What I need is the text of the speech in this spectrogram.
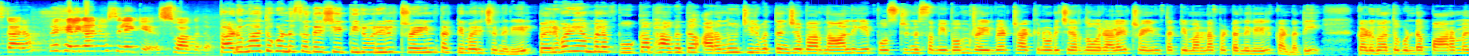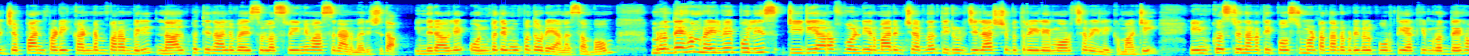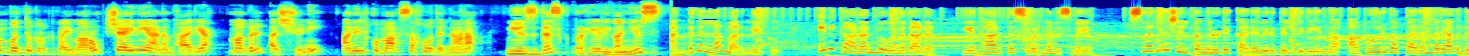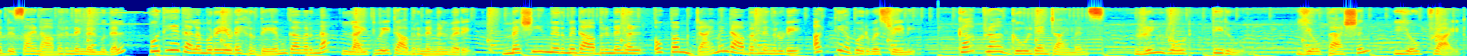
നമസ്കാരം. ന്യൂസിലേക്ക് സ്വാഗതം. കടുങ്ങാത്തുകൊണ്ട് സ്വദേശി തിരൂരിൽ ട്രെയിൻ തട്ടി മരിച്ച നിലയിൽ പെരുവഴിയമ്പലം പൂക്ക ഭാഗത്ത് അറുന്നൂറ്റി ഇരുപത്തിയഞ്ച് ബാർ നാല് എ പോസ്റ്റിന് സമീപം റെയിൽവേ ട്രാക്കിനോട് ചേർന്ന ഒരാളെ ട്രെയിൻ തട്ടി മരണപ്പെട്ട നിലയിൽ കണ്ടെത്തി. കടുങ്ങാത്തുകൊണ്ട് പാറമൽ ജപ്പാൻ പടി കണ്ടംപറമ്പിൽ നാൽപ്പത്തിനാല് വയസ്സുള്ള ശ്രീനിവാസനാണ് മരിച്ചത്. ഇന്ന് രാവിലെ ഒൻപത് മുപ്പതോടെയാണ് സംഭവം. മൃതദേഹം railway police T D R F വോളണ്ടിയർമാരും ചേർന്ന് തിരൂർ ജില്ലാശുപത്രിയിലെ മോർച്ചറിയിലേക്ക് മാറ്റി. ഇൻക്വസ്റ്റ് നടത്തി പോസ്റ്റ്മോർട്ടം നടപടികൾ പൂർത്തിയാക്കി മൃതദേഹം ബന്ധുക്കൾക്ക് കൈമാറും. ഷൈനിയാണ് ഭാര്യ. മകൾ അശ്വിനി. അനിൽകുമാർ സഹോദരനാണ്. News desk Prahelika news. കണ്ടതെല്ലാം മറന്നേക്കൂ. ഇനി കാണാൻ പോകുന്നതാണ് യഥാർത്ഥ സ്വർണ വിസ്മയം. സ്വർണ ശില്പങ്ങളുടെ കരവിരുതിൽ വിരിയുന്ന അപൂർവ പരമ്പരാഗത ഡിസൈൻ ആഭരണങ്ങൾ മുതൽ പുതിയ തലമുറയുടെ ഹൃദയം കവർന്ന ലൈറ്റ് വെയ്റ്റ് ആഭരണങ്ങൾ വരെ. മെഷീൻ നിർമ്മിത ആഭരണങ്ങൾ ഒപ്പം ഡയമണ്ട് ആഭരണങ്ങളുടെ അത്യപൂർവ ശ്രേണി. Kapra gold and diamonds ring road Tirur yo passion yo pride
